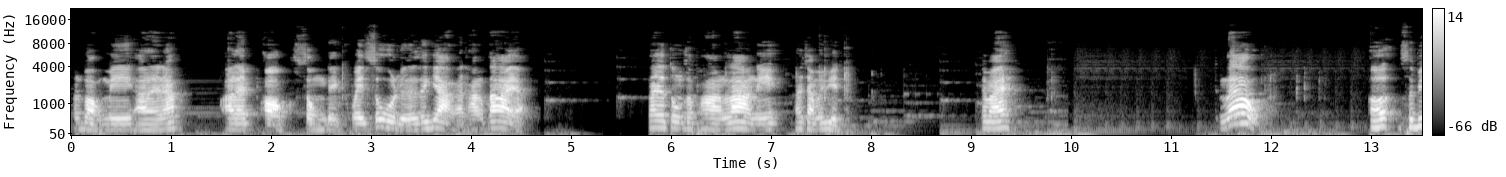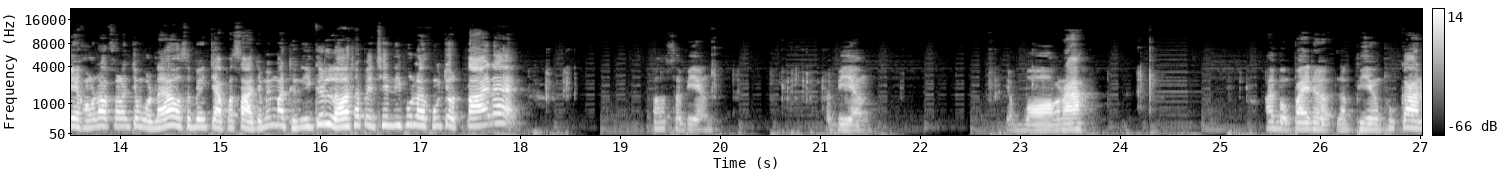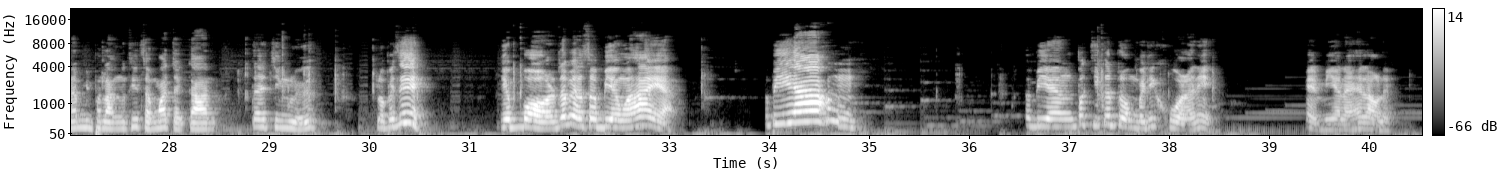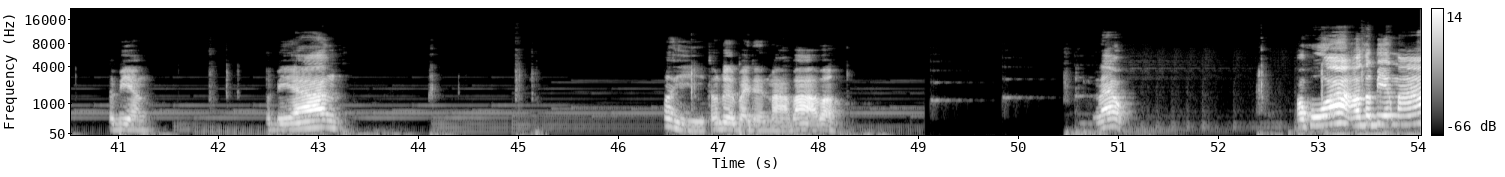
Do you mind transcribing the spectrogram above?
มันบอกมีอะไรนะ อะไรออกส่งเด็กไปสู้หรือสักอย่างอะทางใต้อะน่าจะตรงสะพานล่างนี้ ถ้าจำไม่ผิด ใช่ไหม ถึงแล้ว เออสเสบียงของเรากำลังจะหมดแล้วสเสบียงจากปราสาทจะไม่มาถึงอีกขึ้นเหรอ ถ้าเป็นเช่นนี้พวกเราคงจดตายแน่ เออสเสบียงเสบียง อย่าบอกนะ ให้ผมไปเถอะลำเพียงผู้กล้านั้นมีพลังที่สามารถจัดการได้จริงหรือ หลบไปสิ อย่าบอกจะไปเอาเสบียงมาให้อะเสบียงเสบียงเมื่อกี้ก็ตรงไปที่ครัวแล้วนี่ไม่เห็นมีอะไรให้เราเลยเสบียงเสบียงเฮ้ยต้องเดินไปเดินมาบ้าเปล่าแล้ว เอาครัว เอาตะเบียงมา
